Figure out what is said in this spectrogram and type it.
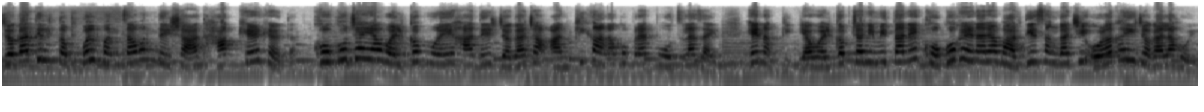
जगातील तब्बल पंचावन्न देशात हा खेळ खेळतात. खो खोच्या या वर्ल्ड कप मुळे हा देश जगाच्या आणखी कानाकोपऱ्यात पोहोचला जाईल हे नक्की. या वर्ल्ड कपच्या निमित्ताने खो खो खेळणाऱ्या भारतीय संघाची ओळखही जगाला होईल.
